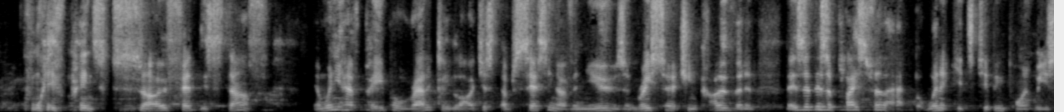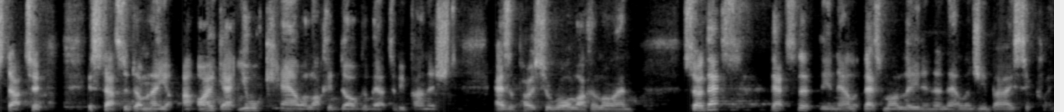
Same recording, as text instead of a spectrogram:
we've been so fed this stuff. And when you have people radically like just obsessing over news and researching COVID, and there's a, there's a place for that. But when it hits tipping point where you start to, it starts to dominate your eye gate, you will cower like a dog about to be punished, as opposed to roar like a lion. So that's that's the the. That's my lead and analogy basically.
